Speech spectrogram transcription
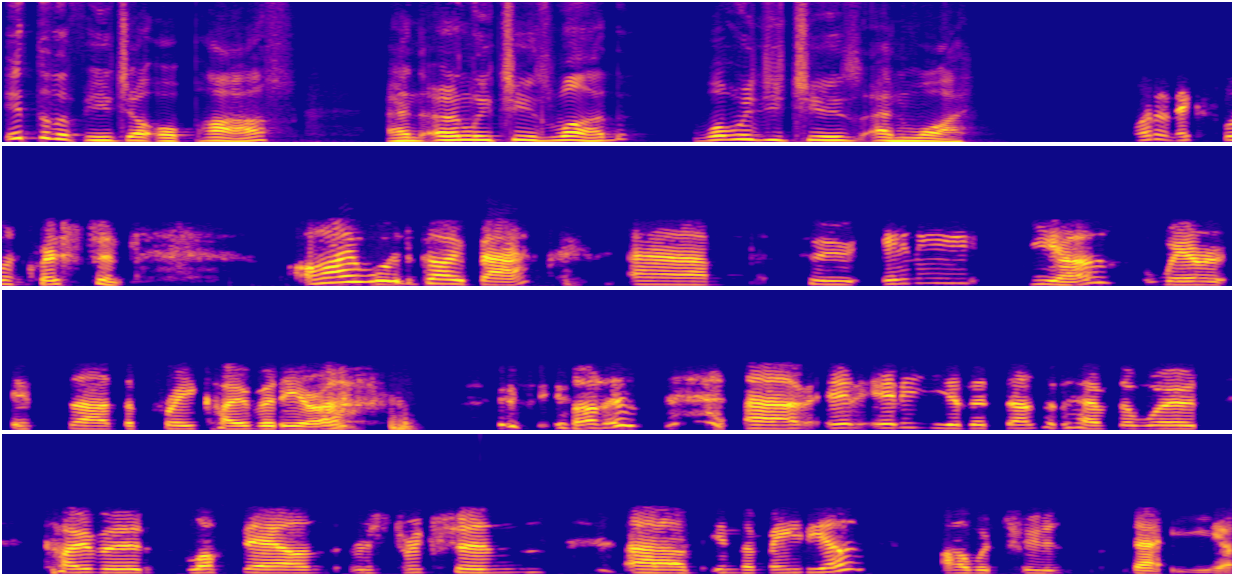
into the future or past, and only choose one, what would you choose and why? What an excellent question. I would go back um, to any year where it's uh, the pre-COVID era. to be honest, um, any year that doesn't have the word COVID, lockdowns, restrictions um, in the media, I would choose that year.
